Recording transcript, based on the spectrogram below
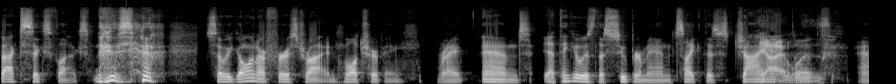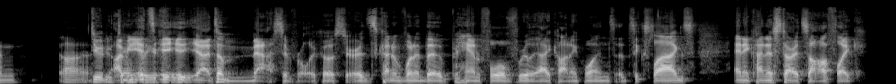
back to Six Flags. so we go on our first ride while tripping, right? And I think it was the Superman. It's like this giant Yeah, it loop, was. and uh, Dude, I mean, it's it, it- yeah, it's a massive roller coaster. It's kind of one of the handful of really iconic ones at Six Flags, and it kind of starts off like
